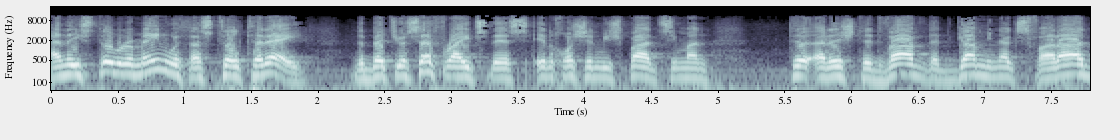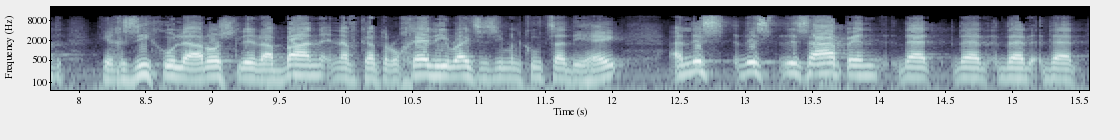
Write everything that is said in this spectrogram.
and they still remain with us till today. The Bet Yosef writes this in Choshen Mishpat, Siman Resh Tedvav, that Gam Minag Sfarad, Hichziku Le'arosh Le'Rabban, in Avkat Rochel, he writes Siman Kuf Tzadihei. And this, this, this happened that, that, that, that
